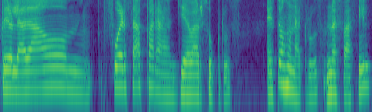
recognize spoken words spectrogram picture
pero le ha dado mm, fuerzas para llevar su cruz. Esto es una cruz, no es fácil.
